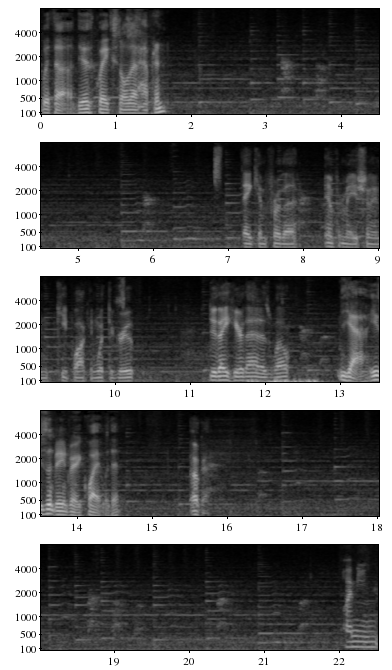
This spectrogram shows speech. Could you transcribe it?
with uh, the earthquakes and all that happening. Thank him for the information and keep walking with the group. Do they hear that as well? Yeah, he's being very quiet with it. Okay. I mean,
